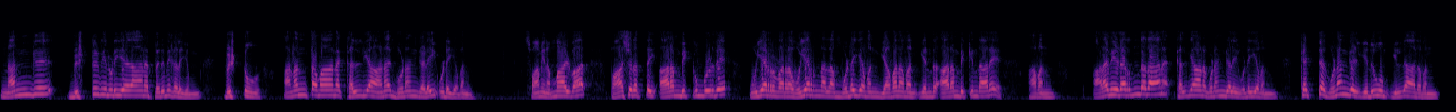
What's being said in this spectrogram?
நன்கு விஷ்ணுவினுடையதான பெருமைகளையும் விஷ்ணு அனந்தமான கல்யாண குணங்களை உடையவன். சுவாமி நம்மாழ்வார் பாசுரத்தை ஆரம்பிக்கும் பொழுதே உயர்வர உயர்நலம் உடையவன் எவனவன் என்று ஆரம்பிக்கின்றாரே. அவன் அளவிடர்ந்ததான கல்யாண குணங்களை உடையவன் கெட்ட குணங்கள் எதுவும் இல்லாதவன்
